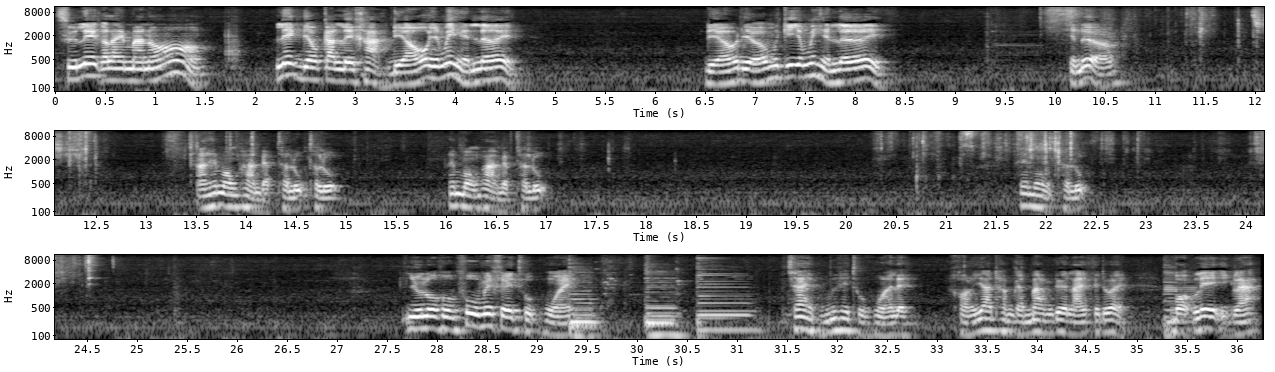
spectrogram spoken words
ซื้อเลขอะไรมาเนาะเลขเดียวกันเลยค่ะ เดี๋ยวยังไม่เห็นเลย เดี๋ยวเดี๋ยวเมื่อกี้ยังไม่เห็นเลย เห็นด้วยเหรออะให้มองผ่านแบบทะลุทะลุ ให้มองผ่านแบบทะลุ ให้มองทะลุ ยูโรผู้ไม่เคยถูกหวย ใช่ผมไม่เคยถูกหวยเลย ขออนุญาตทำกันบ้านไปด้วยไลฟ์ไปด้วย บอกเลขอีกแล้ว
